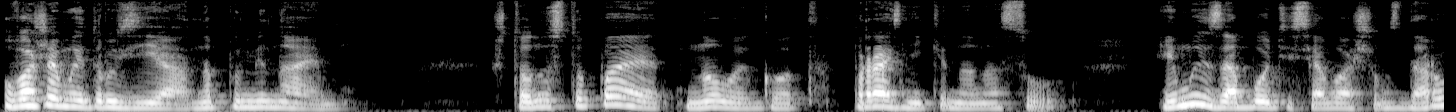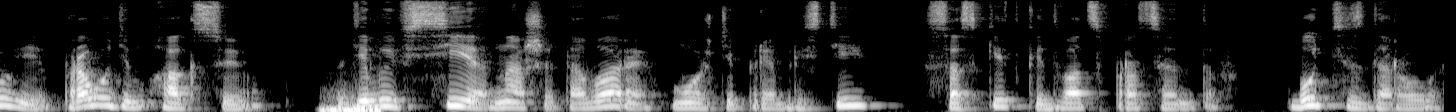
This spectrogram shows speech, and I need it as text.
Уважаемые друзья, напоминаем, что наступает Новый год, праздники на носу. И мы, заботясь о вашем здоровье, проводим акцию, где вы все наши товары можете приобрести со скидкой 20%. Будьте здоровы!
